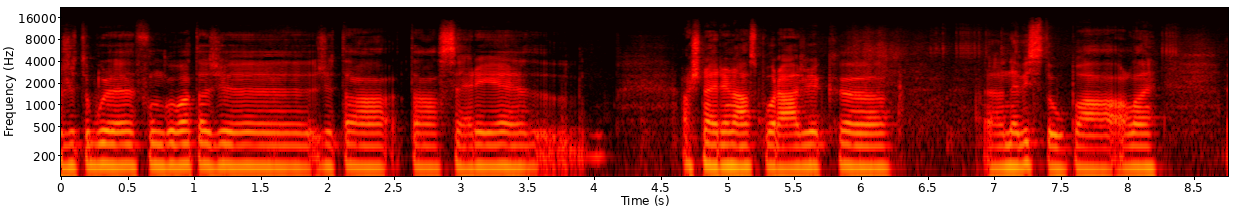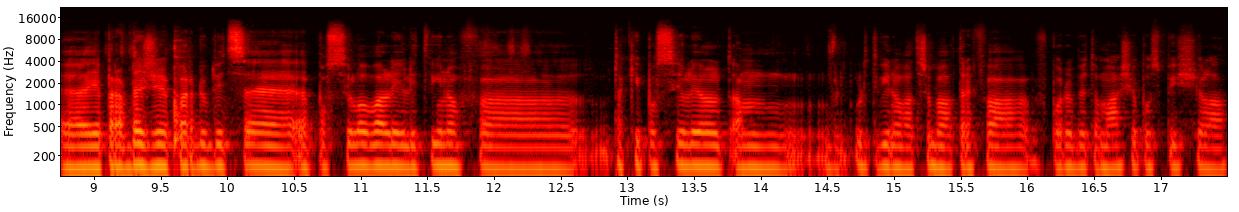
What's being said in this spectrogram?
že to bude fungovat a že, že ta, ta série až na 11 porážek nevystoupá, ale eh, je pravda, že Pardubice posilovali, Litvínov eh, taky posilil, tam Litvínova třeba trefa v podobě Tomáše Pospíšila,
